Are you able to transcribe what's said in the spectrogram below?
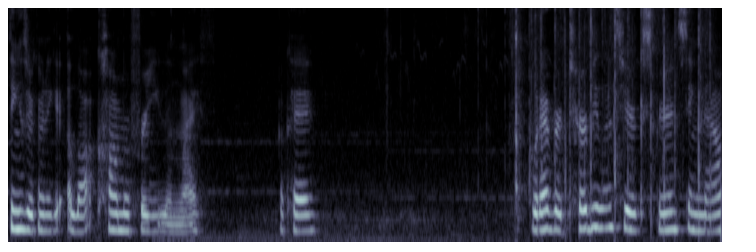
things are going to get a lot calmer for you in life, okay? Whatever turbulence you're experiencing now,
